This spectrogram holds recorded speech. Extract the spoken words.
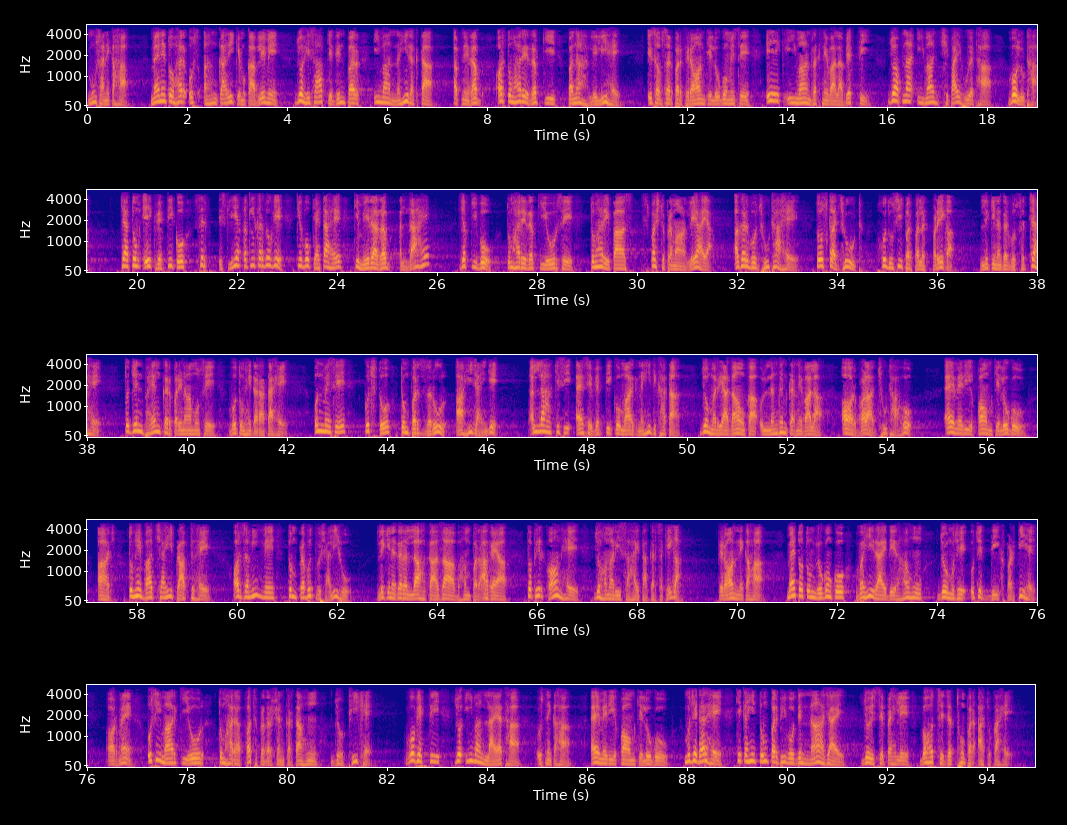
मूसा ने कहा मैंने तो हर उस अहंकारी के मुकाबले में जो हिसाब के दिन पर ईमान नहीं रखता अपने रब और तुम्हारे रब की पनाह ले ली है इस अवसर पर फिरौन के लोगों में से एक ईमान रखने वाला व्यक्ति जो अपना ईमान छिपाए हुए था, बोल उठा, क्या तुम एक व्यक्ति को सिर्फ़ इसलिए कत्ल कर दोगे कि वो कहता है कि मेरा रब अल्लाह है? जबकि वो तुम्हारे रब की ओर से तुम्हारे पास स्पष्ट प्रमाण ले आया। अगर वो झूठा है तो उसका झूठ खुद उसी पर पलट पड़ेगा। लेकिन अगर वो सच्चा है तो जिन भयंकर परिणामों से वो तुम्हें डराता है, उनमें से कुछ तो तुम पर ज़रूर आ ही जाएँगे। अल्लाह किसी ऐसे व्यक्ति को मार्ग नहीं दिखाता, जो मर्यादाओं का उल्लंघन करने वाला और बड़ा झूठा हो। ऐ मेरी कौम के लोगों, आज तुम्हें बादशाही प्राप्त है और ज़मीन में तुम प्रभुत्वशाली हो। लेकिन अगर अल्लाह का अजाब हम पर आ गया तो फिर कौन है जो हमारी सहायता कर सकेगा? फिर ने कहा मैं तो तुम लोगों को वही राय दे रहा हूँ जो मुझे उचित दीख पड़ती है, और मैं उसी मार्ग की ओर तुम्हारा पथ प्रदर्शन करता हूँ, जो ठीक है। वो व्यक्ति जो ईमान लाया था, उसने कहा, ऐ मेरी कौम के लोगो, मुझे डर है कि कहीं तुम पर भी वो दिन ना आ जाए, जो इससे पहले बहुत से जत्थों पर आ चुका है।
